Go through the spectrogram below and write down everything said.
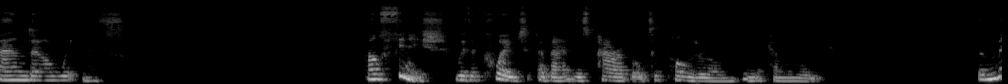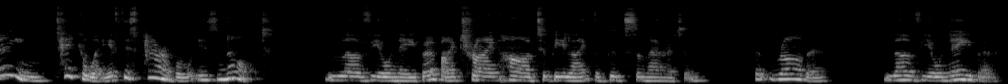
and our witness? I'll finish with a quote about this parable to ponder on in the coming week. The main takeaway of this parable is not love your neighbour by trying hard to be like the Good Samaritan, but rather love your neighbour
